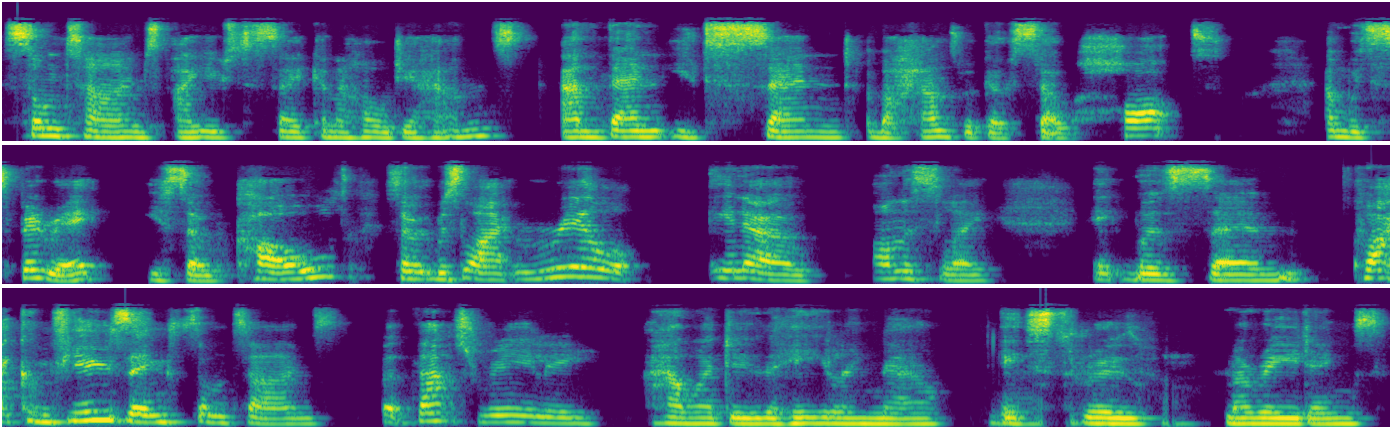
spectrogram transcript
Sometimes I used to say, Can I hold your hands? And then you'd send, and my hands would go so hot and with spirit, you're so cold. So it was like real, you know, honestly, it was um, quite confusing sometimes. But that's really how I do the healing now. Yeah, it's through beautiful. my readings.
